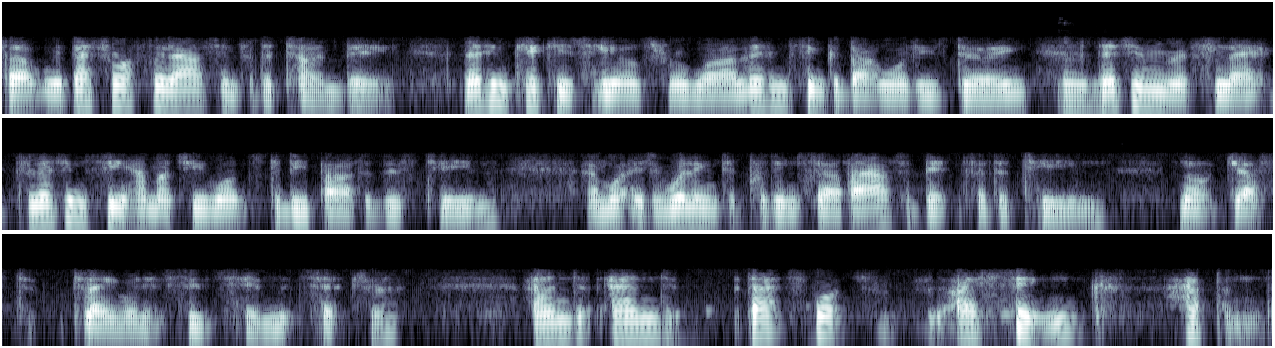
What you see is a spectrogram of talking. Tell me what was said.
felt we're better off without him for the time being. Let him kick his heels for a while. Let him think about what he's doing. Mm-hmm. Let him reflect. Let him see how much he wants to be part of this team, and what is willing to put himself out a bit for the team, not just play when it suits him, etc. And and that's what I think happened.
